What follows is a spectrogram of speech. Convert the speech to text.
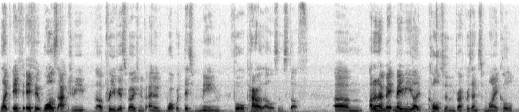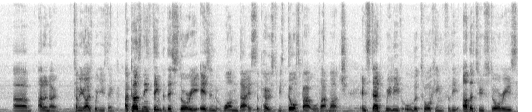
Like if, if it was actually a previous version of Ennard, what would this mean for parallels and stuff? Um, I don't know, may, maybe like Colton represents Michael, um, I don't know. Tell me guys what you think. I personally think that this story isn't one that is supposed to be thought about all that much. Instead, we leave all the talking for the other two stories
